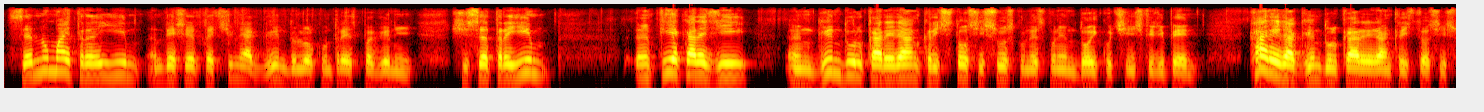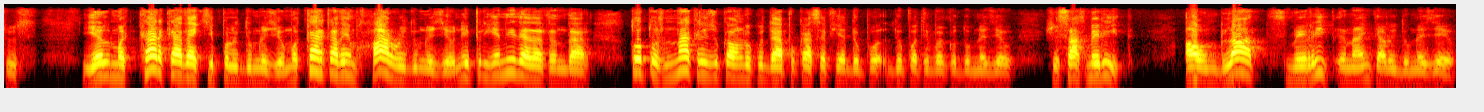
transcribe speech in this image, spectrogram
să nu mai trăim în deșertăciunea gândurilor cum trăiesc păgânii și să trăim în fiecare zi în gândul care era în Hristos Iisus, cum ne spune în 2 cu 5 Filipeni. Care era gândul care era în Hristos Iisus? El măcar că avea chipul lui Dumnezeu, măcar că avem harul lui Dumnezeu, neprihănirea dată în dar, totuși n-a crezut ca un lucru de a apuca să fie după, după cu Dumnezeu și s-a smerit. A umblat smerit înaintea lui Dumnezeu,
